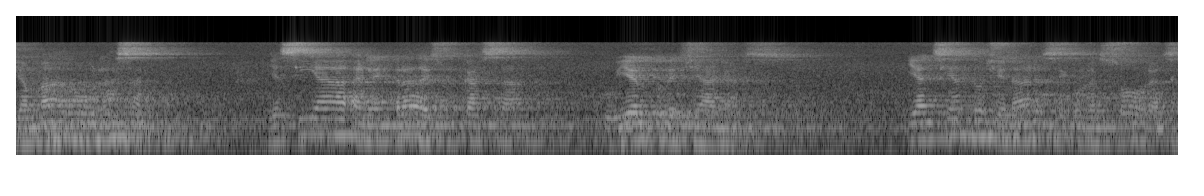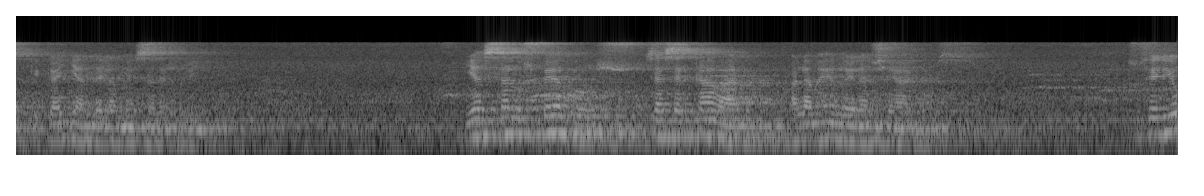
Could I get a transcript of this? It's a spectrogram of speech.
llamado Lázaro yacía en la entrada de su casa cubierto de llagas y ansiando llenarse con las obras que caían de la mesa del rico. Y hasta los perros se acercaban a lamerle las llagas. Sucedió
